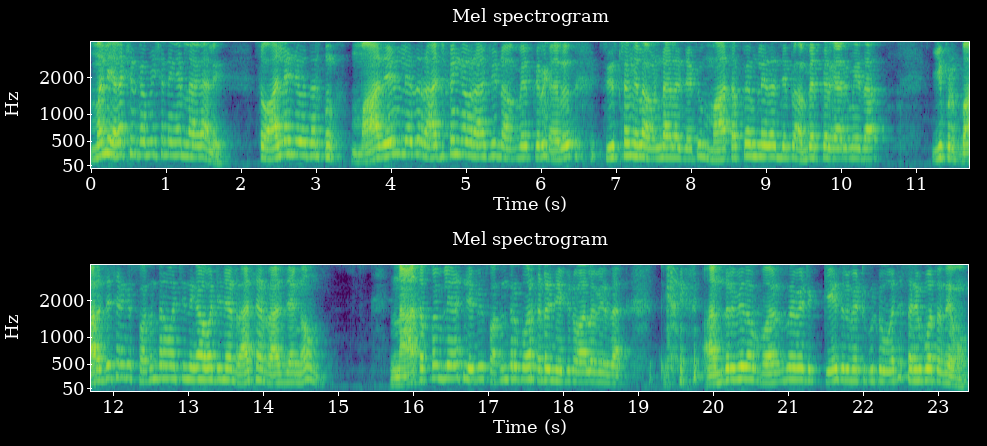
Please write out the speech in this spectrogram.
మళ్ళీ ఎలక్షన్ కమిషన్ కానీ లాగాలి. సో వాళ్ళు ఏం చెబుతారు మాదేం లేదు రాజ్యాంగం రాసిండు అంబేద్కర్ గారు సిస్టమ్ ఇలా ఉండాలని చెప్పి మా తప్పేం లేదని చెప్పి అంబేద్కర్ గారి మీద ఇప్పుడు భారతదేశానికి స్వతంత్రం వచ్చింది కాబట్టి నేను రాశాను రాజ్యాంగం. నా తప్పేం లేదని చెప్పి స్వతంత్ర పోరాటం చేసిన వాళ్ళ మీద అందరి మీద వరుస పెట్టి కేసులు పెట్టుకుంటూ పోతే సరిపోతుందేమో.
